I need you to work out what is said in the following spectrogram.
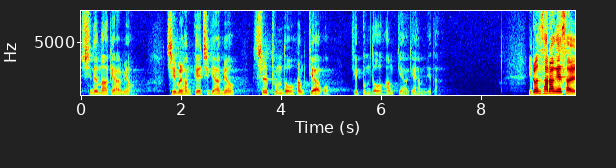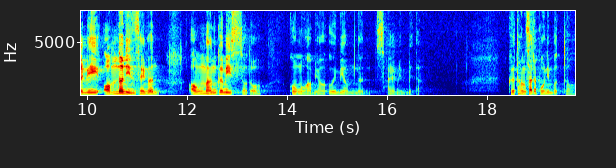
신음하게 하며 짐을 함께 지게 하며 슬픔도 함께하고 기쁨도 함께하게 합니다. 이런 사랑의 삶이 없는 인생은 억만금이 있어도 공허하며 의미 없는 삶입니다. 그 당사자 본인부터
